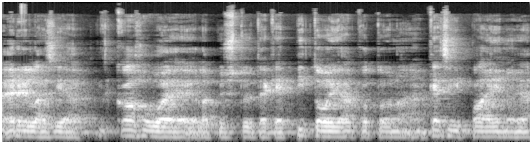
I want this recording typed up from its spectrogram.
erilaisia kahvoja, joilla pystyy tekemään pitoja kotona ja käsipainoja,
